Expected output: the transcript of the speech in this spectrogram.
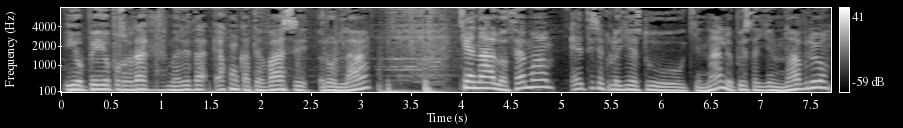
οι οποίοι όπως γράφει η εφημερίδα έχουν κατεβάσει ρολά και ένα άλλο θέμα ε, τις εκλογές του Κινάλ οι οποίες θα γίνουν αύριο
